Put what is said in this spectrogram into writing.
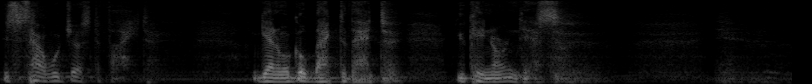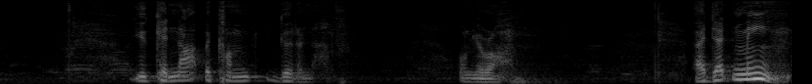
This is how we're justified. Again, we'll go back to that. You can't earn this. You cannot become good enough on your own. That doesn't mean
